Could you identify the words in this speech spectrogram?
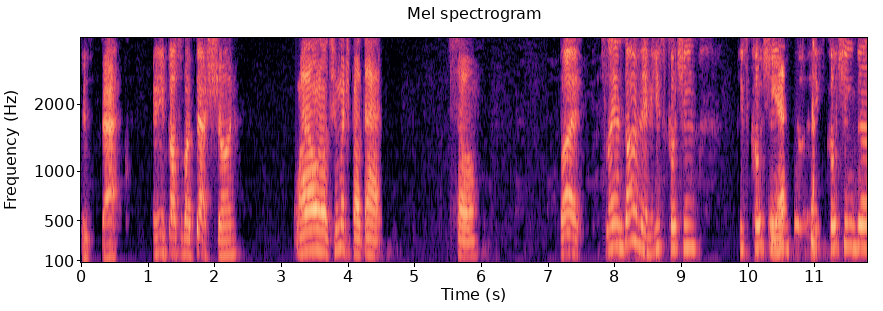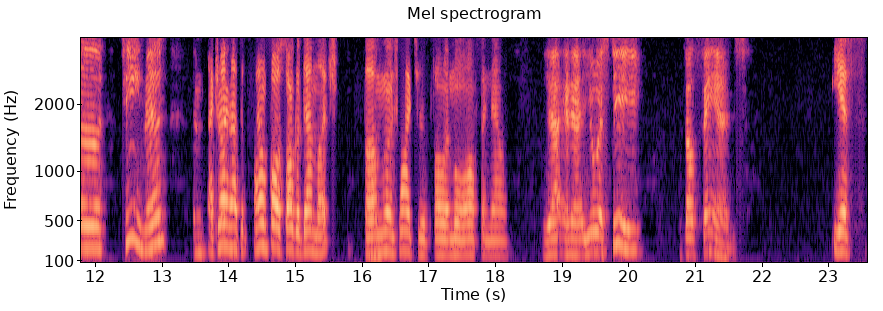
is back. Any thoughts about that, Sean? Well, I don't know too much about that. So, but it's Landon Donovan. He's coaching. He's coaching. Yeah. he's coaching the team, man. And I try not to. I don't follow soccer that much, but I'm mm-hmm. going to try to follow it more often now. Yeah, and at USD, without fans. Yes,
